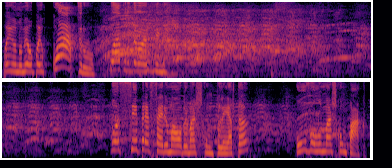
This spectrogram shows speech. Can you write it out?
Põe um no meu, põe quatro! Quatro no teu. Você prefere uma obra mais completa ou um volume mais compacto?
